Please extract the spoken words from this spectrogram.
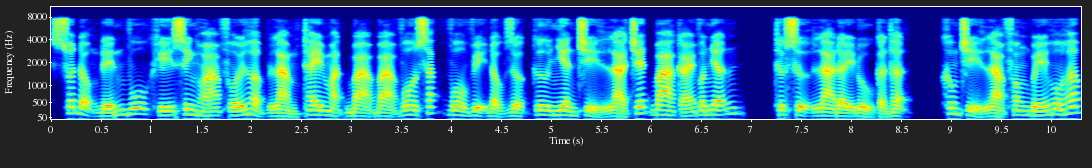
Xuất động đến vũ khí sinh hóa phối hợp làm thay mặt bà bà vô sắc vô vị độc dược cư nhiên chỉ là chết ba cái vân nhẫn, thực sự là đầy đủ cẩn thận, không chỉ là phong bế hô hấp,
